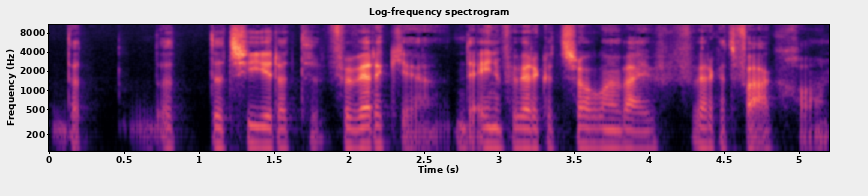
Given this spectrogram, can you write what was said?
Dat, dat, dat zie je, dat verwerk je. De ene verwerkt het zo en wij verwerken het vaak gewoon.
